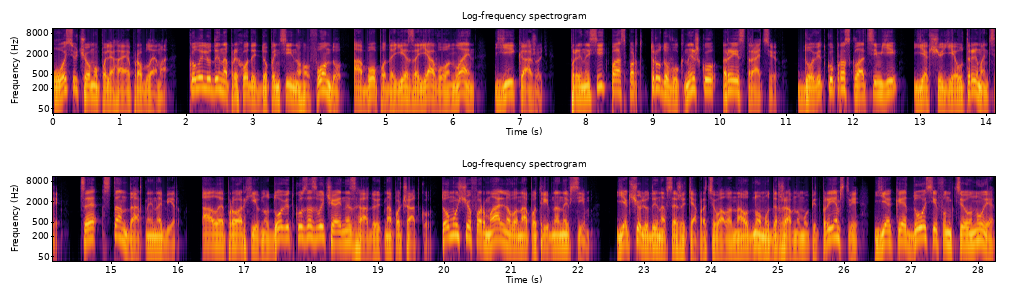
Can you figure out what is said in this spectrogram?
Ось у чому полягає проблема. Коли людина приходить до пенсійного фонду або подає заяву онлайн, їй кажуть принесіть паспорт, трудову книжку, реєстрацію, довідку про склад сім'ї, якщо є утриманці. Це стандартний набір. Але про архівну довідку зазвичай не згадують на початку, тому що формально вона потрібна не всім. Якщо людина все життя працювала на одному державному підприємстві, яке досі функціонує,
